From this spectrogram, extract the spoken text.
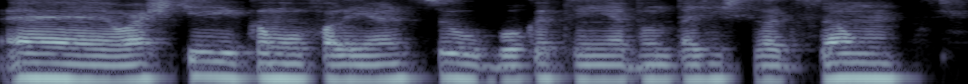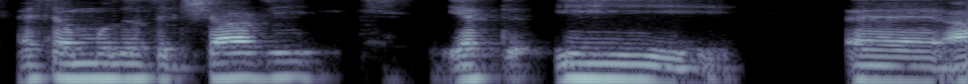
É, eu acho que, como eu falei antes, o Boca tem a vantagem de tradição, essa é uma mudança de chave e, e é, a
